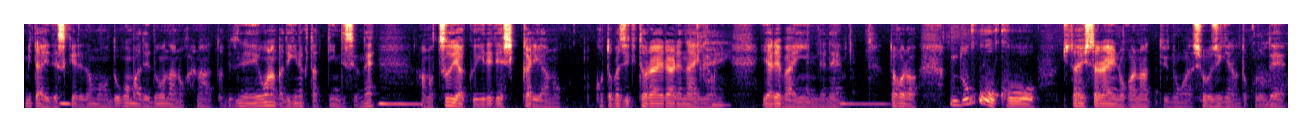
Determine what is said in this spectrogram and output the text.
みたいですけれども、うん、どこまでどうなのかなと。別に英語なんかできなくたっていいんですよね。あの通訳入れてしっかりあの言葉尻捉えられないようにやればいいんでね、はい、だからどこをこう期待したらいいのかなっていうのが正直なところで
